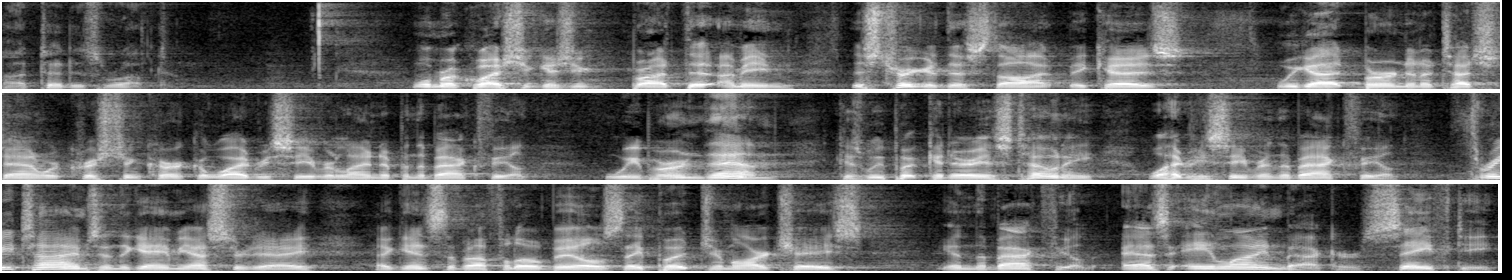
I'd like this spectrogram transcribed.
uh, to disrupt. One more question, because you brought the. I mean, this triggered this thought because we got burned in a touchdown where Christian Kirk, a wide receiver, lined up in the backfield. We burned them because we put Kadarius Toney, wide receiver, in the backfield. Three times in the game yesterday against the Buffalo Bills, they put Ja'Marr Chase in the backfield as a linebacker, safety,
